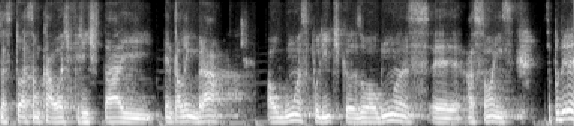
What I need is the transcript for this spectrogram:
da situação caótica que a gente está e tentar lembrar algumas políticas ou algumas é, ações, você poderia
